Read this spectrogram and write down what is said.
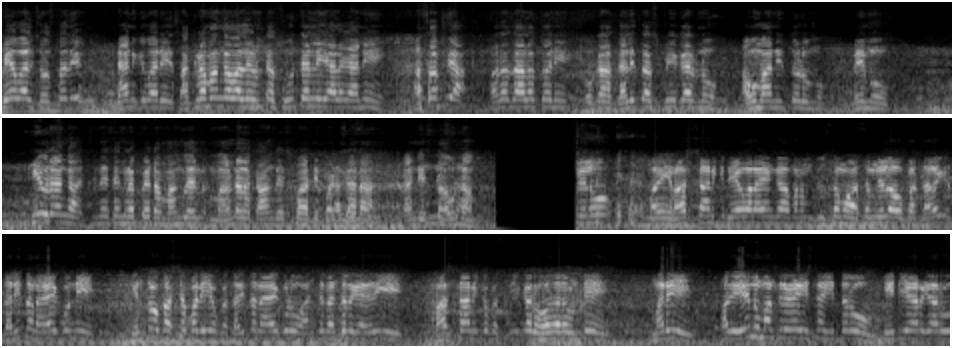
చేయవలసి వస్తుంది. దానికి మరి సక్రమంగా వాళ్ళు ఉంటే సూచనలు ఇవ్వాలి కానీ అసభ్య పదజాలతోని ఒక దళిత స్పీకర్ను అవమానించడం మేము తీవ్రంగా చిన్నశంకరపేట మంగళ మండల కాంగ్రెస్ పార్టీ పక్షాన ఖండిస్తూ ఉన్నాం. అసెంబ్లీలో మరి రాష్ట్రానికి దేవాలయంగా మనం చూస్తాము అసెంబ్లీలో ఒక దళ- దళిత నాయకుడిని ఎంతో కష్టపడి ఒక దళిత నాయకుడు అంచెలంచెలుగా ఎదిగి రాష్ట్రానికి ఒక స్పీకర్ హోదాలో ఉంటే మరి పదిహేను మంత్రిగా ఇచ్చిన ఇద్దరు కేటీఆర్ గారు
